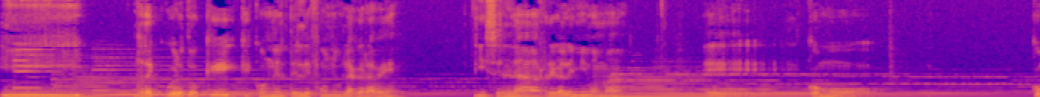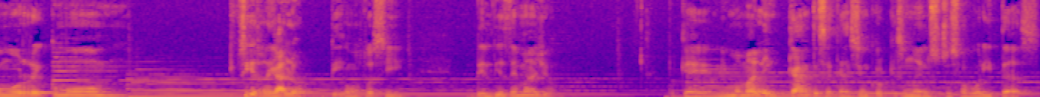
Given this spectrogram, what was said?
Y recuerdo que, que, con el teléfono la grabé y se la regalé a mi mamá eh, como, como, como, sí, regalo, digámoslo así, del 10 de mayo. Porque a mi mamá le encanta esa canción, creo que es una de sus favoritas.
